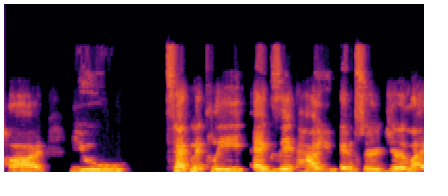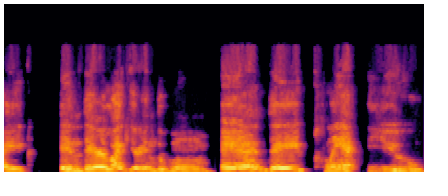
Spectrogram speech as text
pod. You technically exit how you entered. You're like in there like you're in the womb, and they plant you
